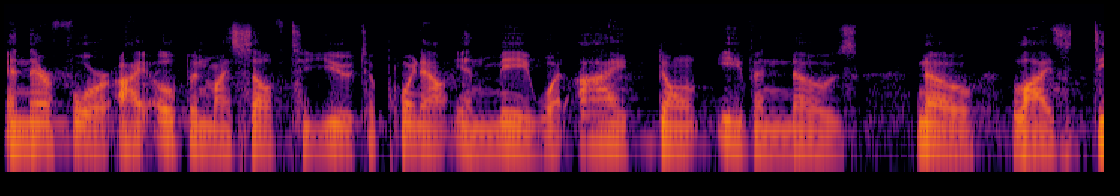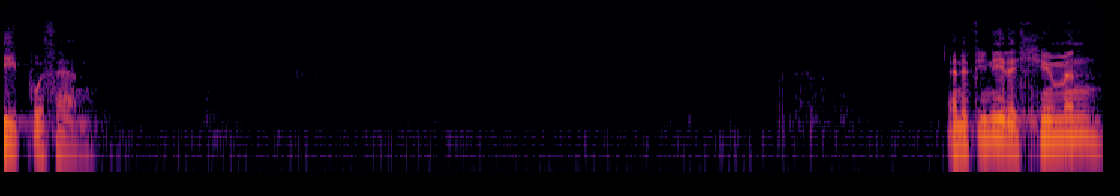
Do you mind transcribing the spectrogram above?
And therefore, I open myself to you to point out in me what I don't even knows, know lies deep within. And if you need a human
